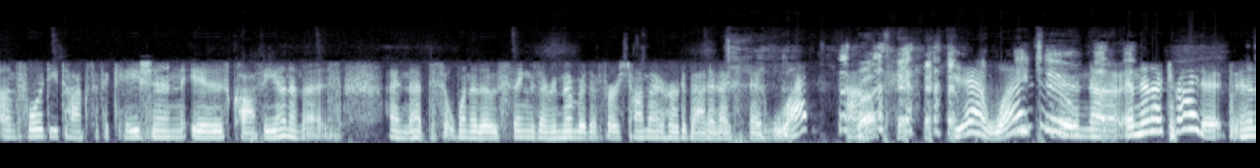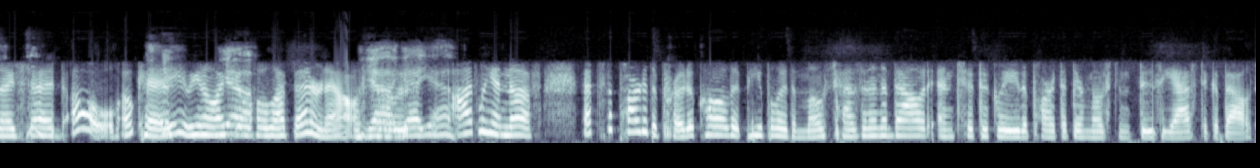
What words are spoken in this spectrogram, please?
um, for detoxification is coffee enemas and that's one of those things I remember the first time I heard about it. I said, "What? Uh, yeah, what?" Me too. And, uh, and then I tried it, and I said, "Oh, okay. You know, I yeah. feel a whole lot better now." Yeah, so, yeah, yeah. Oddly enough, that's the part of the protocol that people are the most hesitant about, and typically the part that they're most enthusiastic about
